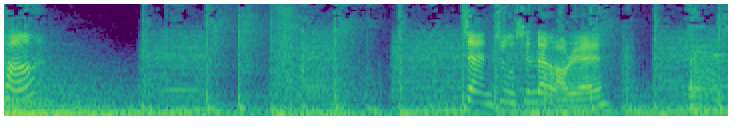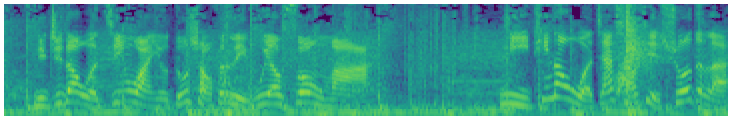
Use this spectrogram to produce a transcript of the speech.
哈？站住，圣诞老人！你知道我今晚有多少份礼物要送吗？你听到我家小姐说的了，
